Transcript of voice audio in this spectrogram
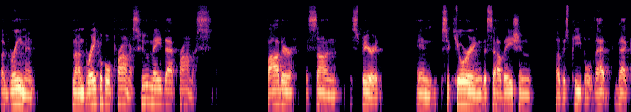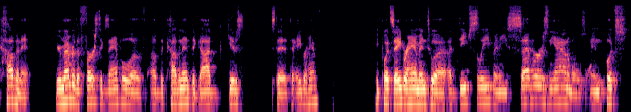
agreement, an unbreakable promise. Who made that promise? Father, the Son, Spirit, and securing the salvation of his people. That that covenant. You remember the first example of of the covenant that God gives to, to Abraham? He puts Abraham into a, a deep sleep and he severs the animals and puts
